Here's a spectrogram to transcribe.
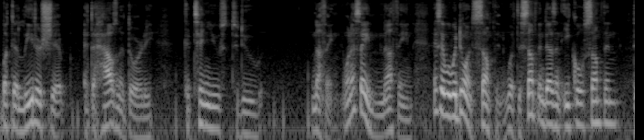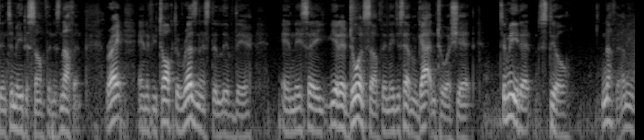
but the leadership at the housing authority continues to do nothing. When I say nothing, they say, well, we're doing something. Well, if the something doesn't equal something, then to me the something is nothing, right? And if you talk to residents that live there and they say, yeah, they're doing something, they just haven't gotten to us yet, to me that's still nothing. I mean,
